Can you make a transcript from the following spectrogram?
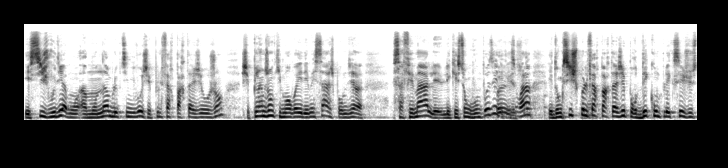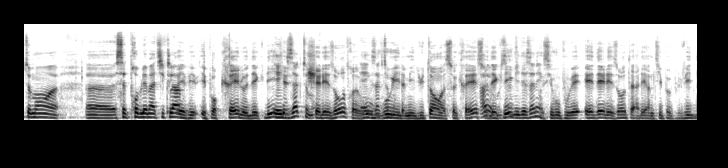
Et, si je vous dis, à mon, à mon humble petit niveau, j'ai pu le faire partager aux gens, j'ai plein de gens qui m'ont envoyé des messages pour me dire ça fait mal, les, questions que vous me posez. les questions, voilà. Et donc si je peux le faire partager pour décomplexer justement euh, euh, cette problématique-là. Et, pour créer le déclic chez les autres, vous, il a mis du temps à se créer, ce ah déclic. mis des années. si vous pouvez aider les autres à aller un petit peu plus vite.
